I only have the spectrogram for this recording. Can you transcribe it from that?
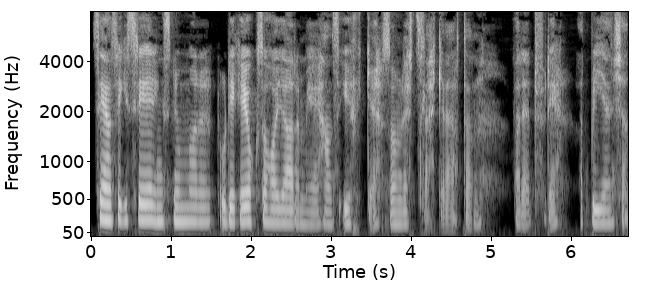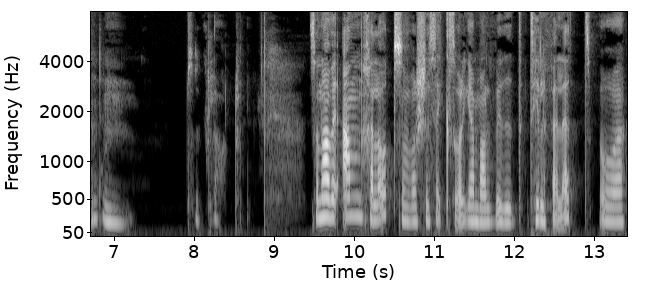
se hans registreringsnummer. Och det kan ju också ha att göra med hans yrke som rättsläkare, att han var rädd för det, att bli igenkänd. Mm. Såklart. Sen har vi Ann-Charlotte som var 26 år gammal vid tillfället. Och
